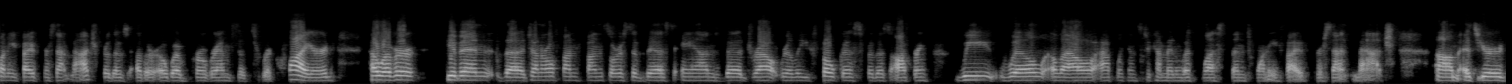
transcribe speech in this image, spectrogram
25% match for those other OWEB programs that's required. However, given the general fund fund source of this and the drought relief focus for this offering, we will allow applicants to come in with less than 25% match. Um, as you're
